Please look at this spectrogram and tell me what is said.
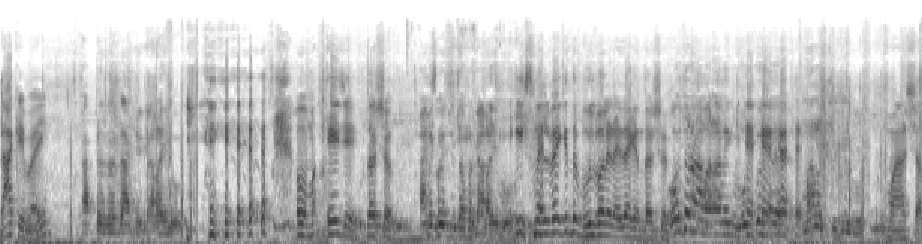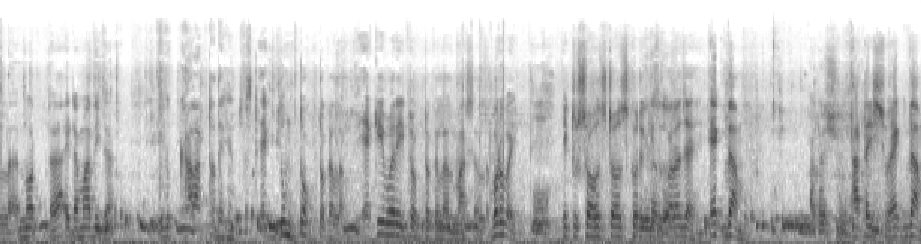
ডাকে ভাই। আপনারা ডাকে গাড়াইব। ও এই যে দর্শক। আমি কইছি তো আপনার গাড়াইব। ইসমাইল ভাই কিন্তু ভুল বলে নাই দেখেন দর্শক। ওই তো না আমার আমি ভুল করে মানুষ কি করব? নটটা এটা মাদিটা। কিন্তু কালারটা দেখেন জাস্ট একদম টকটকা লাল একেবারেই টকটকা লাল মাশাল্লাহ বড় ভাই একটু সহজ টহজ করে কিছু করা যায়? একদম। আঠাইশশো। একদম।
